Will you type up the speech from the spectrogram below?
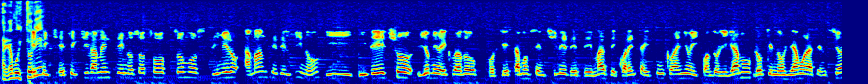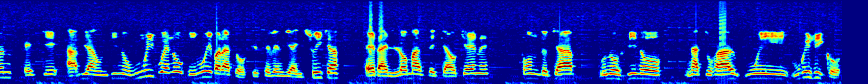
¿Hagamos historia? efectivamente, nosotros somos primero amantes del vino y, y, de hecho yo me recuerdo porque estamos en Chile desde más de 45 años y cuando llegamos lo que nos llamó la atención es que había un vino muy bueno y muy barato que se vendía en Suiza, era el Lomas de Cauquenes, Fond de Cap, unos vinos natural muy, muy rico.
